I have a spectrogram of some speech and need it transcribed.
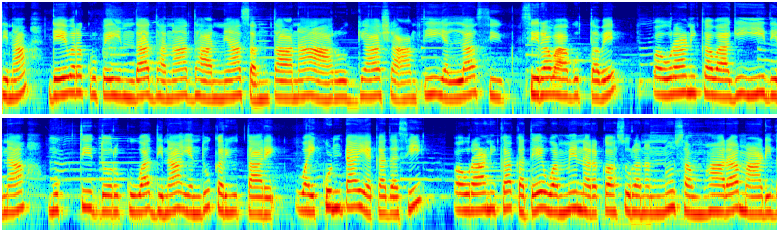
ದಿನ. ದೇವರ ಕೃಪೆಯಿಂದ ಧನ ಧಾನ್ಯ, ಸಂತಾನ, ಆರೋಗ್ಯ, ಶಾಂತಿ ಎಲ್ಲ ಸ್ಥಿರವಾಗುತ್ತವೆ. ಪೌರಾಣಿಕವಾಗಿ ಈ ದಿನ ಮುಕ್ತಿ ದೊರಕುವ ದಿನ ಎಂದು ಕರೆಯುತ್ತಾರೆ. ವೈಕುಂಠ ಏಕಾದಶಿ ಪೌರಾಣಿಕ ಕಥೆ ಒಮ್ಮೆ ನರಕಾಸುರನನ್ನು ಸಂಹಾರ ಮಾಡಿದ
